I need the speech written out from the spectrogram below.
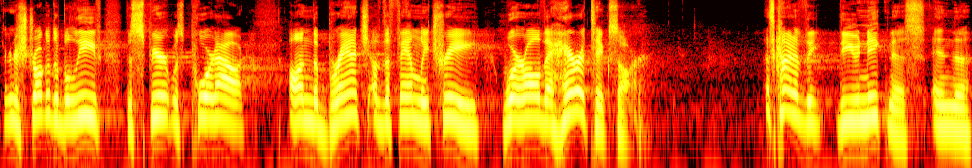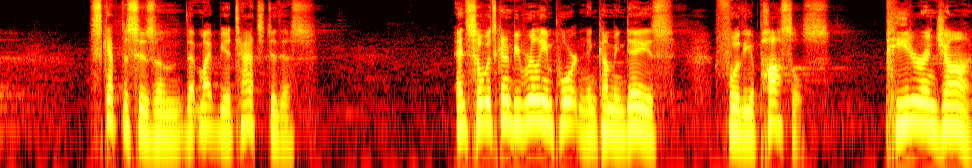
They're going to struggle to believe the Spirit was poured out on the branch of the family tree where all the heretics are that's kind of the, the uniqueness and the skepticism that might be attached to this. And so it's going to be really important in coming days for the apostles, Peter and John,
